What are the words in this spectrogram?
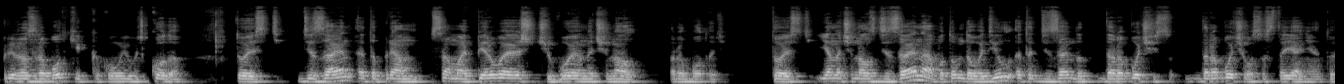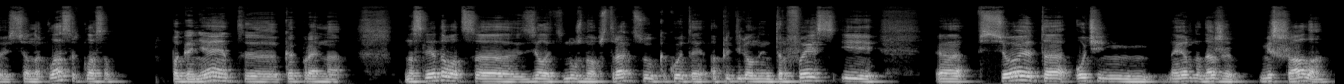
при разработке какого-нибудь кода. То есть дизайн – это прям самое первое, с чего я начинал работать. То есть я начинал с дизайна, а потом доводил этот дизайн до, до, рабочей, до рабочего состояния. То есть все на классах, классом погоняет, э, как правильно наследоваться, сделать нужную абстракцию, какой-то определенный интерфейс. И э, все это очень, наверное, даже мешало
